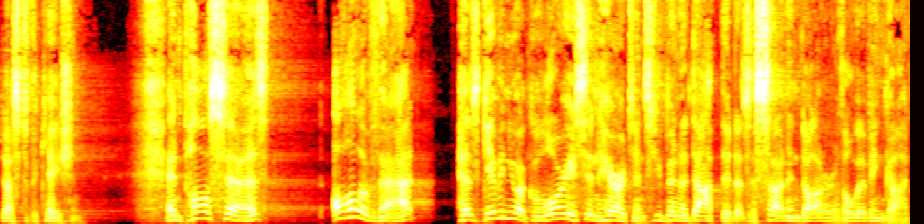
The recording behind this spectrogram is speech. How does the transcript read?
Justification. And Paul says all of that has given you a glorious inheritance. You've been adopted as a son and daughter of the living God.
